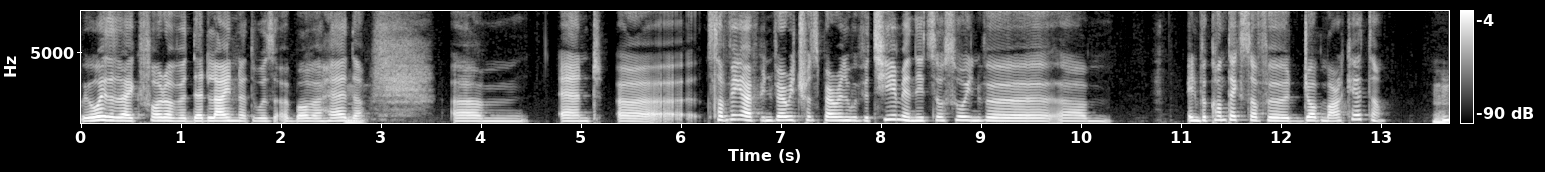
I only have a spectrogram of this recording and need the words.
we always like thought of a deadline that was above our head. Mm. Um, and uh, something I've been very transparent with the team, and it's also in the um, in the context of a job market Mm-hmm.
